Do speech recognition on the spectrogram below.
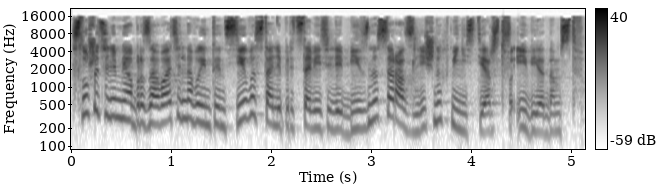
Слушателями образовательного интенсива стали представители бизнеса различных министерств и ведомств.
